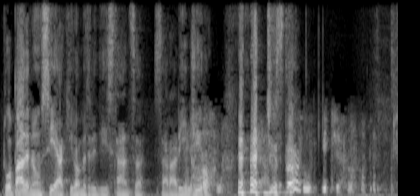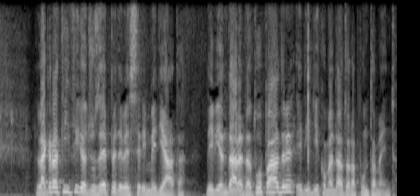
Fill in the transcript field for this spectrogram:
tuo padre non sia a chilometri di distanza, sarà lì in giro. No, Giusto? La gratifica, Giuseppe, deve essere immediata. Devi andare da tuo padre e dirgli com'è andato l'appuntamento.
